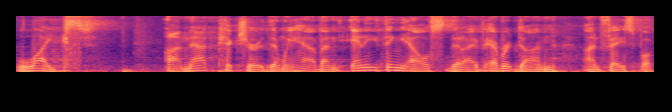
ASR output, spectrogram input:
likes on that picture than we have on anything else that I've ever done on Facebook.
